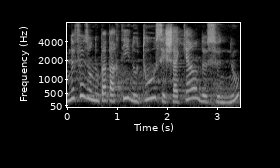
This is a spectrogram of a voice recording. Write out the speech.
Ne faisons-nous pas partie, nous tous et chacun, de ce nous?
